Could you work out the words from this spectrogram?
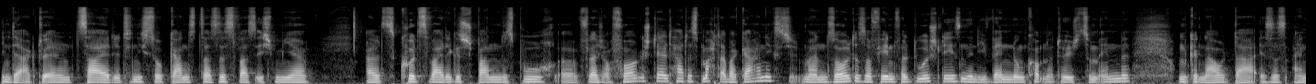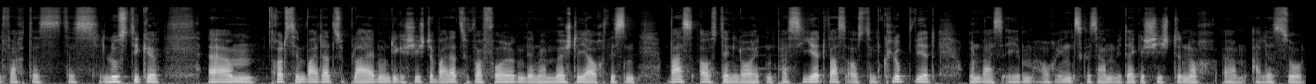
in der aktuellen Zeit jetzt nicht so ganz das ist, was ich mir als kurzweiliges, spannendes Buch äh, vielleicht auch vorgestellt hat. Es macht aber gar nichts. Man sollte es auf jeden Fall durchlesen, denn die Wendung kommt natürlich zum Ende. Und genau da ist es einfach das, das Lustige, ähm, trotzdem weiter zu bleiben und die Geschichte weiter zu verfolgen, denn man möchte ja auch wissen, was aus den Leuten passiert, was aus dem Club wird und was eben auch insgesamt mit der Geschichte noch ähm, alles so,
